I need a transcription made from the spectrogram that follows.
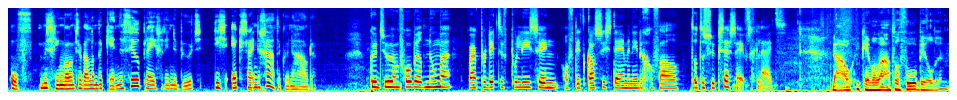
Of misschien woont er wel een bekende veelpleger in de buurt die ze extra in de gaten kunnen houden. Kunt u een voorbeeld noemen waar predictive policing, of dit kassysteem in ieder geval, tot een succes heeft geleid? Nou, ik ken wel een aantal voorbeelden.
